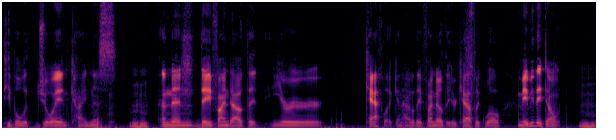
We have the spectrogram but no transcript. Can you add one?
people with joy and kindness mm-hmm. and then they find out that you're catholic and how do they find out that you're catholic? Well maybe they don't Mm-hmm.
